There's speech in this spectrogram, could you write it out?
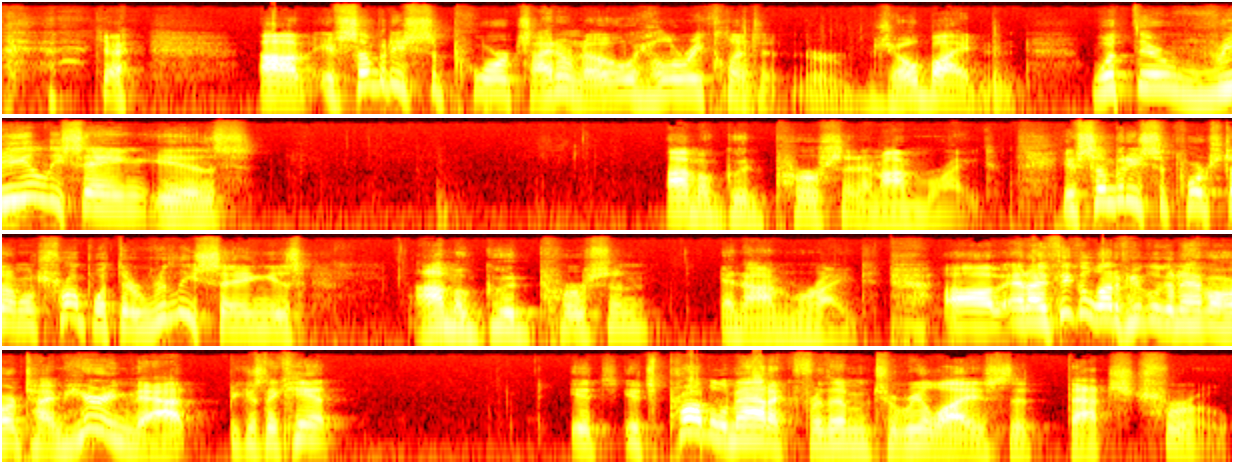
okay? Um, if somebody supports, I don't know, Hillary Clinton or Joe Biden, what they're really saying is, I'm a good person and I'm right. If somebody supports Donald Trump, what they're really saying is, I'm a good person and I'm right. Uh, and I think a lot of people are going to have a hard time hearing that because they can't, it's, it's problematic for them to realize that that's true.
